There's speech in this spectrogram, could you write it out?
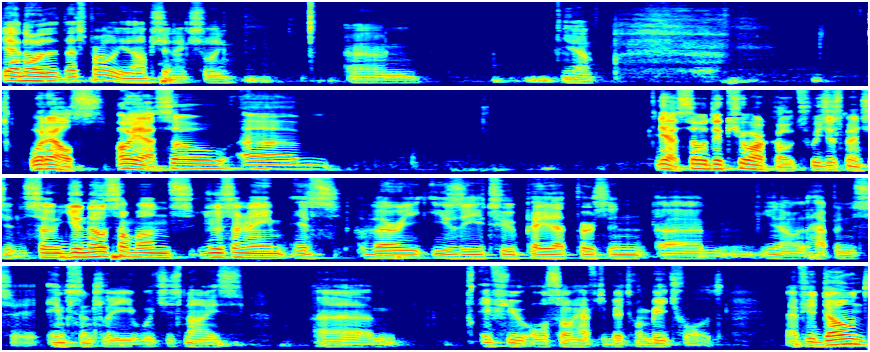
yeah, no, that, that's probably an option actually. Um, yeah. What else? Oh yeah, so um, yeah, so the QR codes we just mentioned. So you know someone's username. It's very easy to pay that person. Um, you know it happens instantly, which is nice. Um, if you also have the Bitcoin Beach wallet. Now, if you don't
